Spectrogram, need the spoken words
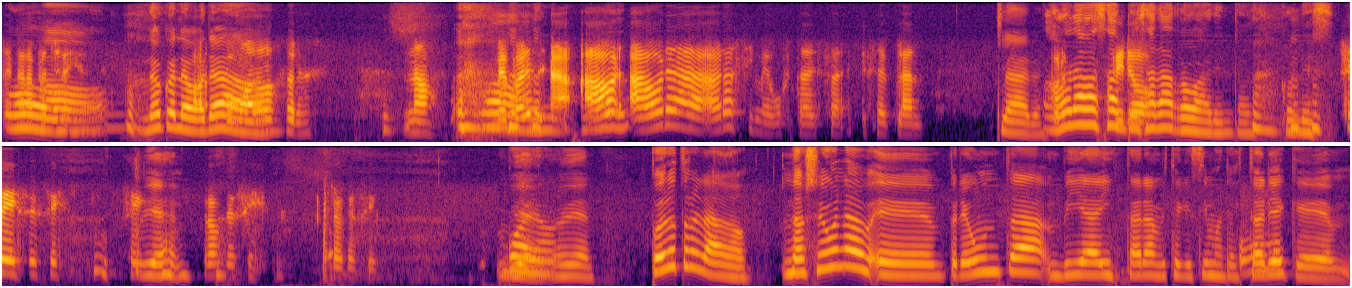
de. Oh, No Como a colaboraba. dos horas. No, me parece, a- ahora, ahora, ahora sí me gusta esa, ese plan. Claro. ahora vas a Pero- empezar a robar entonces con eso. Sí, sí, sí. sí Bien. Creo que sí. Creo que sí. Bueno. Bien, muy bien. Por otro lado, nos llegó una eh, pregunta vía Instagram, viste que hicimos la historia Uh. que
